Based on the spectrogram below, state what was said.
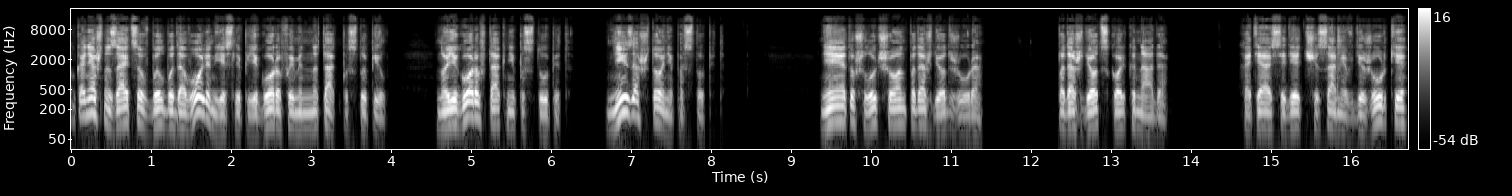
Ну, конечно, Зайцев был бы доволен, если б Егоров именно так поступил. Но Егоров так не поступит. Ни за что не поступит. Нет уж, лучше он подождет Жура. Подождет сколько надо. Хотя сидеть часами в дежурке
